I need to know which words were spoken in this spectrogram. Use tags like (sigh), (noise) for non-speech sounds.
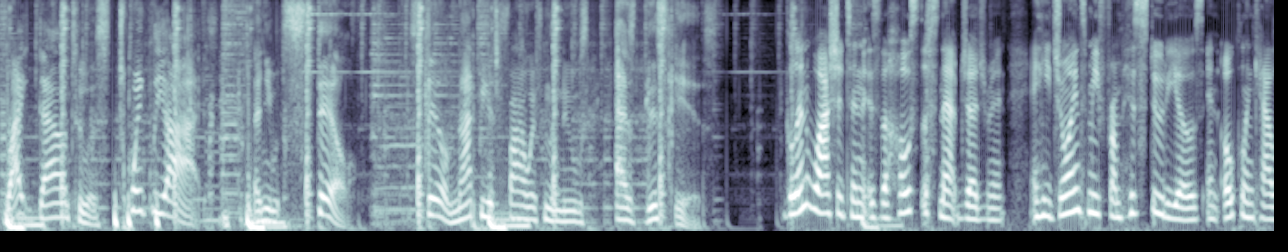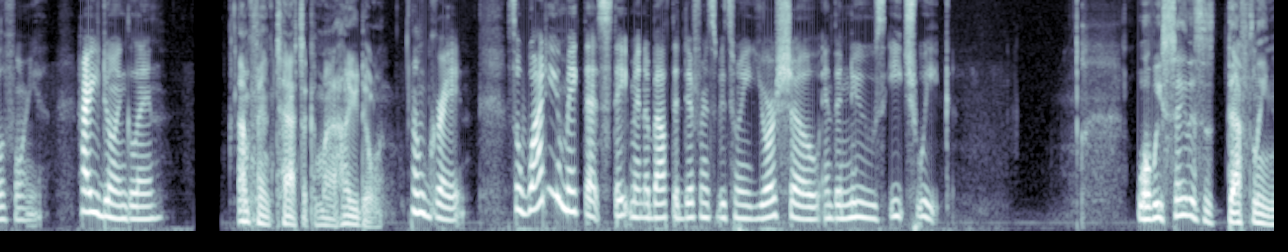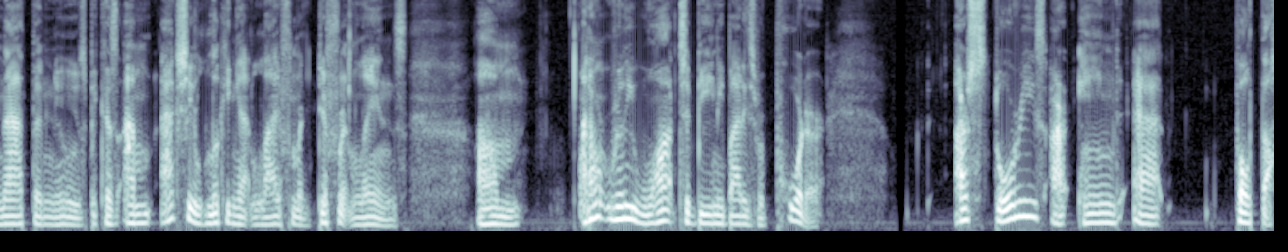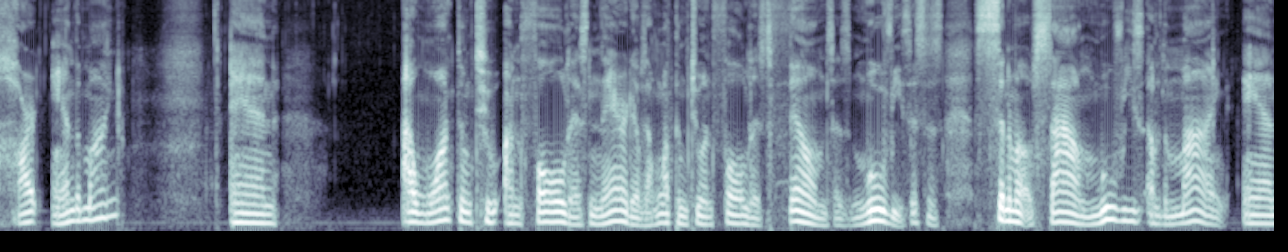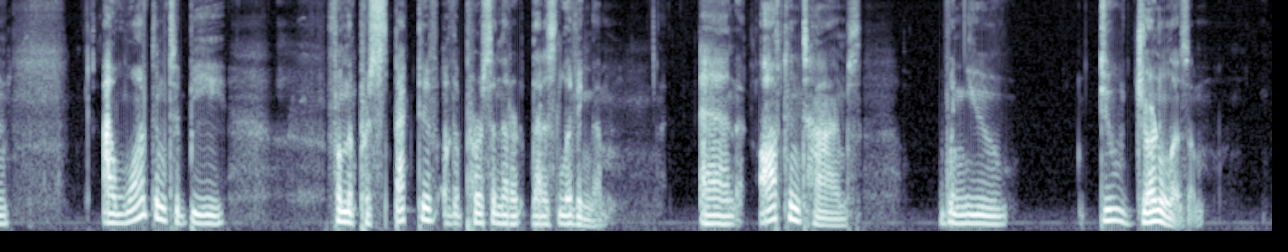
right down to his twinkly eyes, and you would still, still not be as far away from the news as this is. Glynn Washington is the host of Snap Judgment, and he joins me from his studios in Oakland, California. How are you doing, Glynn? I'm fantastic, Amaya. How are you doing? I'm great. So, why do you make that statement about the difference between your show and the news each week? Well, we say this is definitely not the news because I'm actually looking at life from a different lens. Um, I don't really want to be anybody's reporter. Our stories are aimed at both the heart and the mind. And I want them to unfold as narratives. I want them to unfold as films, as movies. This is cinema of sound, movies of the mind. And I want them to be from the perspective of the person that, are, that is living them. And oftentimes, when you do journalism,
